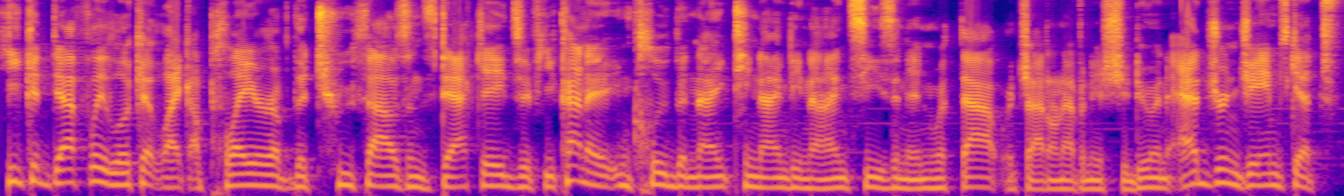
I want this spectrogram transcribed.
he could definitely look at like a player of the 2000s decades. If you kind of include the 1999 season in with that, which I don't have an issue doing. Edgerrin James gets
